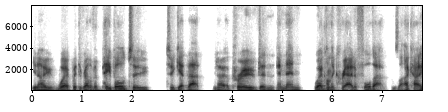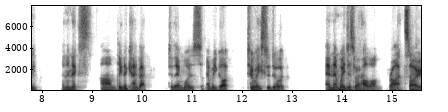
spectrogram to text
you know work with the relevant people to to get that you know approved and and then work on the creative for that. It was like okay. And the next um, thing that came back to them was and we got two weeks to do it. And then we just went hold on right. So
